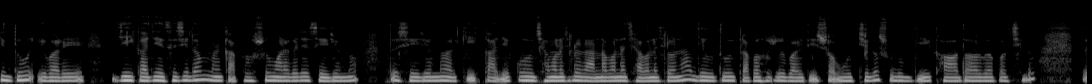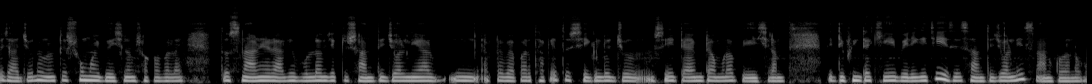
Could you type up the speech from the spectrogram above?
কিন্তু এবারে যেই কাজে এসেছিলাম মানে কাকা শ্বশুর মারা গেছে সেই জন্য তো সেই জন্য আর কি কাজে কোনো ঝামেলা ছিল না, রান্না-বান্নার ঝামেলা ছিল না। যেহেতু ওই কাকা শ্বশুর বাড়িতেই সব হচ্ছিল শুধু গিয়ে খাওয়া-দাওয়ার ব্যাপার ছিল। তো যার জন্য অনেকটা সময় পেয়েছিলাম সকালবেলায়। তো স্নানের আগে বললাম যে একটু শান্তির জল নেওয়ার একটা ব্যাপার থাকে। তো সেগুলোর সেই টাইমটা আমরা পেয়েছিলাম। টিফিনটা খেয়ে বেরিয়ে গেছি। এসে শান্তি জল নিয়ে স্নান করে নেব।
